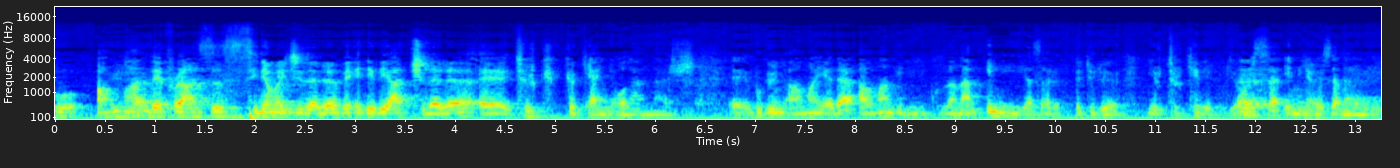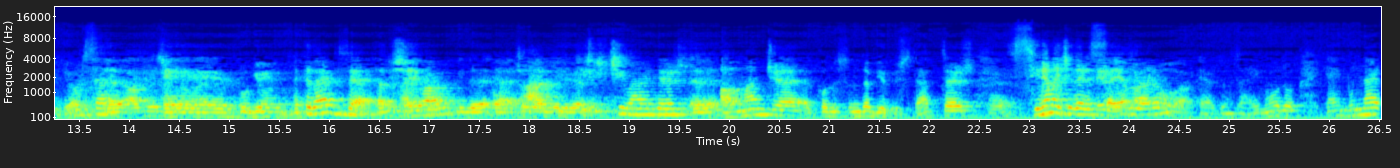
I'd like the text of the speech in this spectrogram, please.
bu Alman ve Fransız sinemacıları ve edebiyatçıları e, Türk kökenli olanlar. E, bugün Almanya'da Alman dilini kullanan en iyi yazar ödülü bir Türkiye veriliyorsa, Emine Özdemir'e veriliyorsa, Evet, e, bugün ne kadar güzel. Tabii şey var, bir de yani çok bir vardır. Evet. Almanca konusunda bir üstattır. Evet. Sinemacıları Erdoğan sayamıyorum. Erdoğan Zahimoğlu. Yani bunlar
